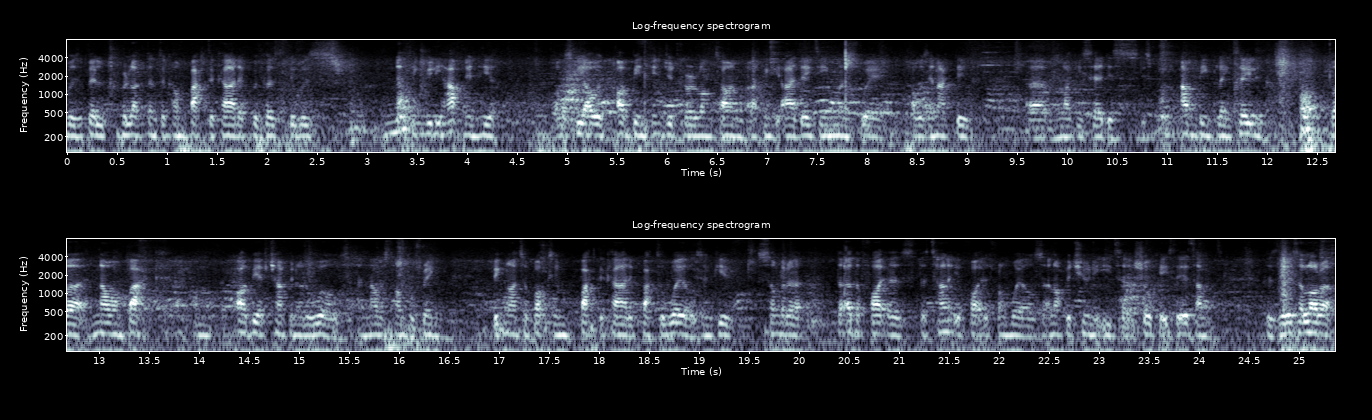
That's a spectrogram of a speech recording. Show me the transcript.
was a bit reluctant to come back to Cardiff because there was nothing really happening here. Obviously, I was, I've been injured for a long time. I think I had 18 months where I was inactive. Um, like you said, it's, it's, I haven't been playing sailing, but now I'm back. I'm IBF champion of the world, and now it's time to bring big nights of boxing back to Cardiff, back to Wales, and give some of the, the other fighters, the talented fighters from Wales, an opportunity to showcase their talent. Because there's a lot of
